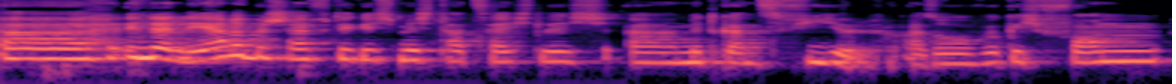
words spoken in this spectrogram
Äh, in der Lehre beschäftige ich mich tatsächlich äh, mit ganz viel. Also wirklich vom,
